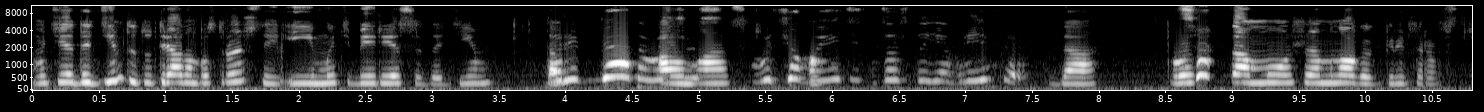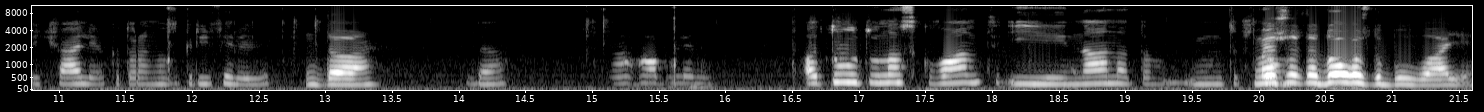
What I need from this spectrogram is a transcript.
Мы тебе дадим, ты тут рядом построишься, и мы тебе ресы дадим. Да, ребята, вы чё, Алмаз, вы что, боитесь то, что я грифер? да. Просто мы уже много гриферов встречали, которые нас гриферили. Да. Да. Ага, блин. А тут у нас квант и нано там. м, Так что... Ми ж це довго здобували.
